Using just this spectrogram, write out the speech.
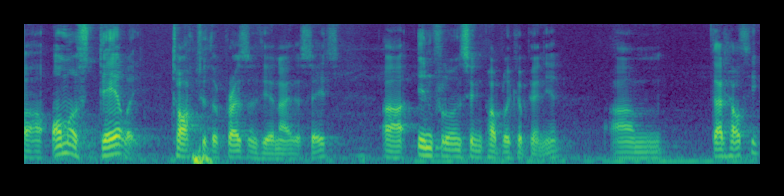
uh, almost daily talk to the president of the United States uh, influencing public opinion. Um, that healthy?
